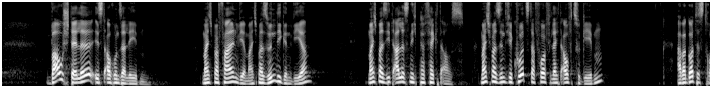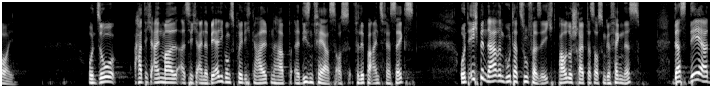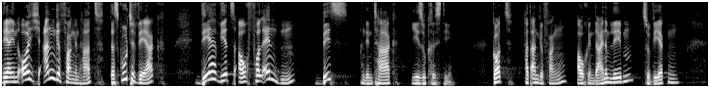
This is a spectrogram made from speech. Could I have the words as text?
Baustelle ist auch unser Leben. Manchmal fallen wir, manchmal sündigen wir. Manchmal sieht alles nicht perfekt aus. Manchmal sind wir kurz davor, vielleicht aufzugeben. Aber Gott ist treu. Und so hatte ich einmal, als ich eine Beerdigungspredigt gehalten habe, äh, diesen Vers aus Philippa 1, Vers 6. Und ich bin darin guter Zuversicht, Paulus schreibt das aus dem Gefängnis, dass der, der in euch angefangen hat, das gute Werk, der wird es auch vollenden bis an den Tag Jesu Christi. Gott hat angefangen, auch in deinem Leben zu wirken.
